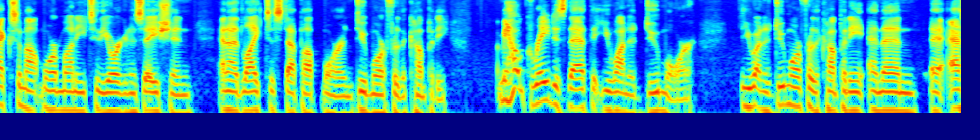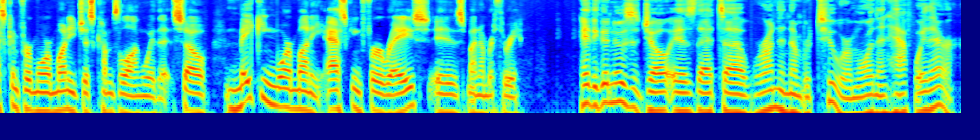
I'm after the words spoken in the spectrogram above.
X amount more money to the organization, and I'd like to step up more and do more for the company. I mean, how great is that that you want to do more? You want to do more for the company, and then asking for more money just comes along with it. So making more money, asking for a raise is my number three. Hey, the good news, is, Joe, is that uh, we're on to number two. We're more than halfway there.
